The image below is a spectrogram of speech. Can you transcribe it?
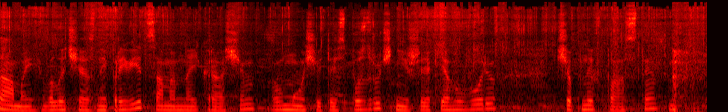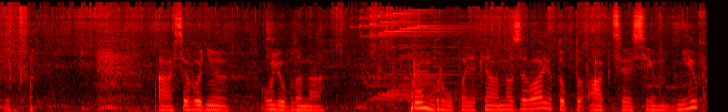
Самий величезний привіт, самим найкращим. Вмощуйтесь позручніше, як я говорю, щоб не впасти. А сьогодні улюблена промгрупа, як я називаю, тобто акція 7 днів.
